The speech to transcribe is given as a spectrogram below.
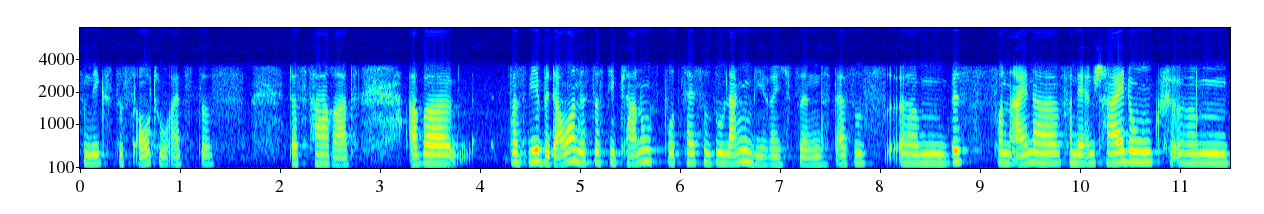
zunächst das Auto als das, das Fahrrad. Aber was wir bedauern, ist, dass die Planungsprozesse so langwierig sind, dass es ähm, bis von einer, von der Entscheidung ähm,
